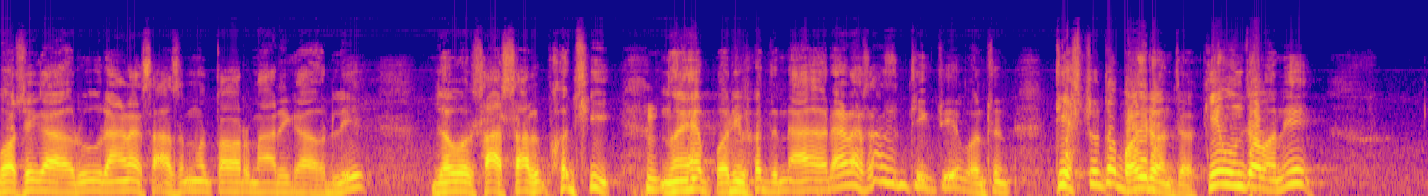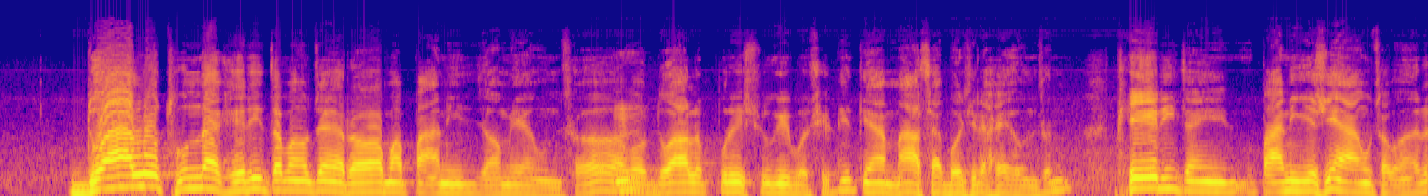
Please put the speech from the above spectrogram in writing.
बसेकाहरू राणा शासनमा तर मारेकाहरूले जब सात सालपछि नयाँ परिवर्तन आयो राणा शासन ठिक थियो भन्छन्। त्यस्तो त भइरहन्छ। के हुन्छ भने द्वालो थुन्दाखेरि तपाईँको चाहिँ रहमा पानी जमिया हुन्छ। अब द्वालो पुरै सुकेपछि नि त्यहाँ माछा बसिराखेका हुन्छन्। फेरि चाहिँ पानी यसै आउँछ भनेर।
